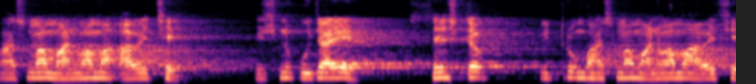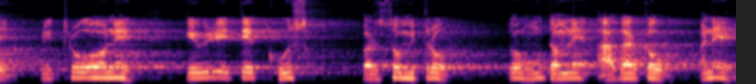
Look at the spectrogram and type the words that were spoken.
માસમાં માનવામાં આવે છે. વિષ્ણુ પૂજા એ શ્રેષ્ઠ પિતૃ માસમાં માનવામાં આવે છે. પિતૃઓને કેવી રીતે ખુશ કરશો મિત્રો? તો હું તમને આગળ કહું. અને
